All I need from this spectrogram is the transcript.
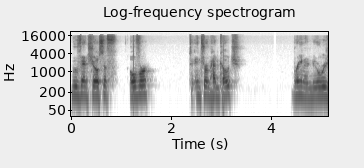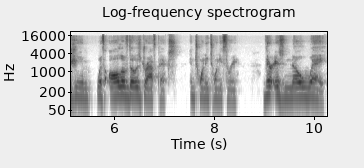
move Vance Joseph over to interim head coach, bringing a new regime with all of those draft picks in 2023. There is no way,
